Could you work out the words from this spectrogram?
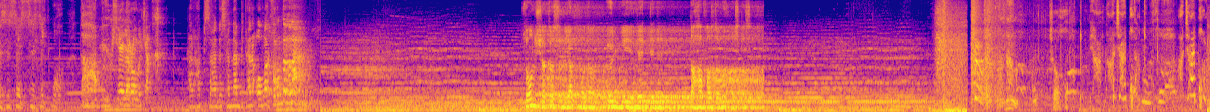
Öncesi sessizlik bu. Daha büyük şeyler olacak. Her hapishanede senden bir tane olmak zorunda mı lan? Son şakasını yapmadan ölmeyi reddeden daha fazla ruh hastası. Çok korktum bir anda. Acayip korktum. Acayip korktum.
